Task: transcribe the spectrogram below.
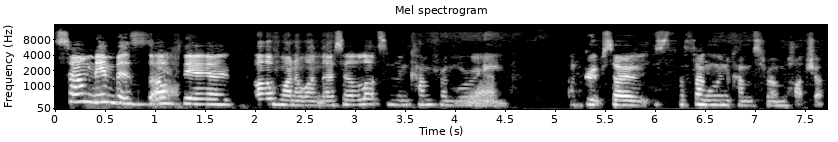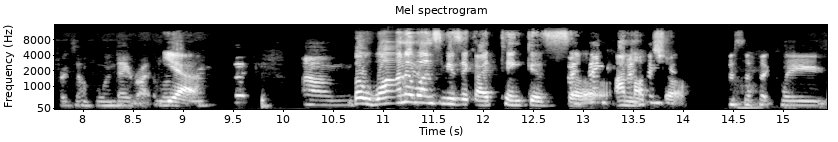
some members Yeah. of their of 101 though, so lots of them come from already a group. So Sungwoon comes from Hot Shot, for example, and they write a lot Yeah. of music. Um, but Wanna One's music, I think is. I Uh, think- I'm I not think sure, specifically,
